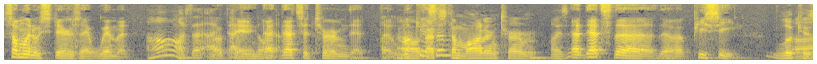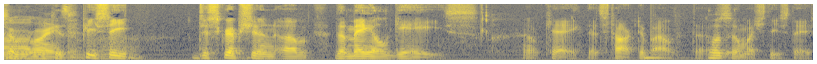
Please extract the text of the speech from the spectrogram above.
Someone who stares at women. Oh, is that I, I Okay, didn't know that, that. that's a term that uh, Oh, that's the modern term. Oh, is it? that, that's the the PC Lookism, Ah, right? lookism. PC description of the male gaze. Okay, that's talked about uh, Well, so much these days.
